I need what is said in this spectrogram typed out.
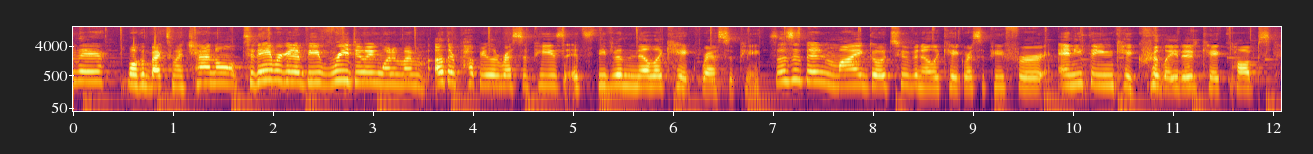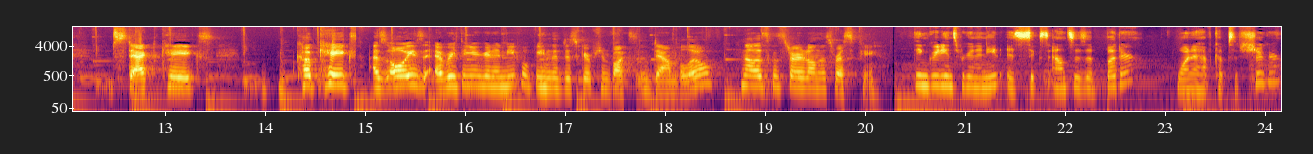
there, welcome back to my channel. Today we're gonna be redoing one of my other popular recipes. It's the vanilla cake recipe. So this has been my go-to vanilla cake recipe for anything cake related, cake pops, stacked cakes, cupcakes. As always, everything you're gonna need will be in the description box down below. Now let's get started on this recipe. The ingredients we're gonna need is six ounces of butter, one and a half cups of sugar,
